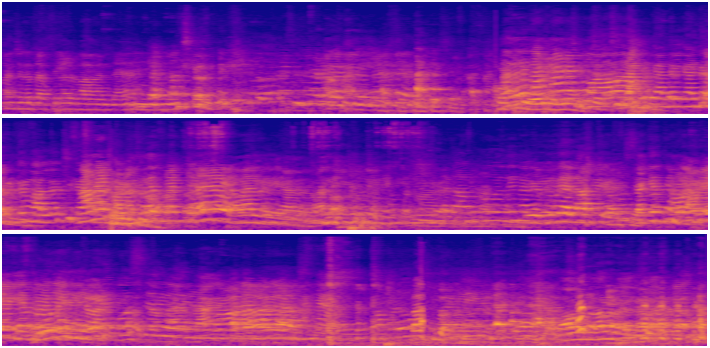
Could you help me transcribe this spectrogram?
మంచిగా ఉంటారు పిల్లలు బాగుందా బాగున్నా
